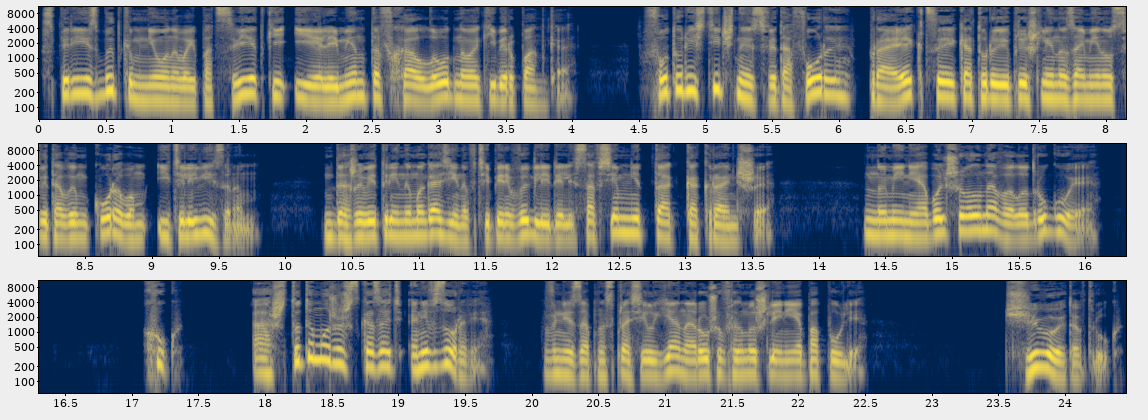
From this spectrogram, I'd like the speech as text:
с переизбытком неоновой подсветки и элементов холодного киберпанка. Футуристичные светофоры, проекции, которые пришли на замену световым коробам и телевизорам. Даже витрины магазинов теперь выглядели совсем не так, как раньше. Но меня больше волновало другое. «Хук, а что ты можешь сказать о Невзорове? внезапно спросил я, нарушив размышления по пуле. «Чего это вдруг?»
